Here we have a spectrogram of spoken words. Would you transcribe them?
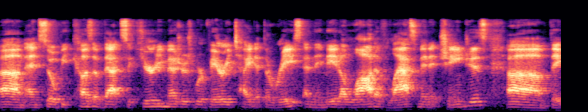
Um, and so because of that, security measures were very tight at the race and they made a lot of last minute changes. Um, they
